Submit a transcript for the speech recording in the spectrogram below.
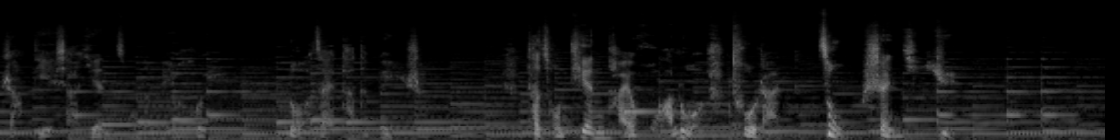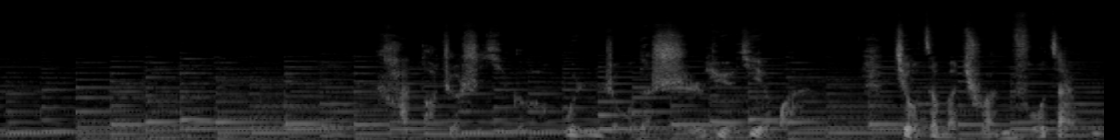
让跌下烟囱的煤灰落在他的背上。他从天台滑落，突然纵身一跃。看到这是一个温柔的十月夜晚，就这么蜷伏在屋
